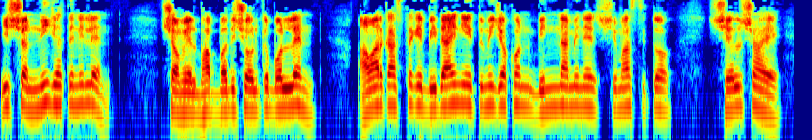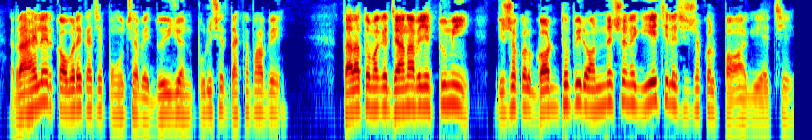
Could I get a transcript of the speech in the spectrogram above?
ঈশ্বর নিজ হাতে নিলেন। সমেল ভাববাদী শৌলকে বললেন, আমার কাছ থেকে বিদায় নিয়ে তুমি যখন বিন্নামিনের সীমাস্থিত শেলসহে রাহেলের কবরের কাছে পৌঁছাবে, দুইজন পুরুষের দেখা পাবে। তারা তোমাকে জানাবে যে তুমি যে সকল গর্ধপীর অন্বেষণে গিয়েছিলে, সে সকল পাওয়া গিয়েছে।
